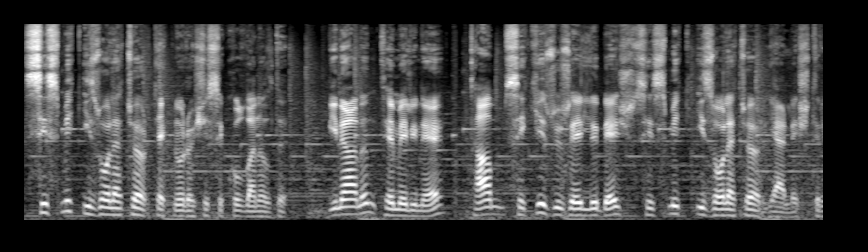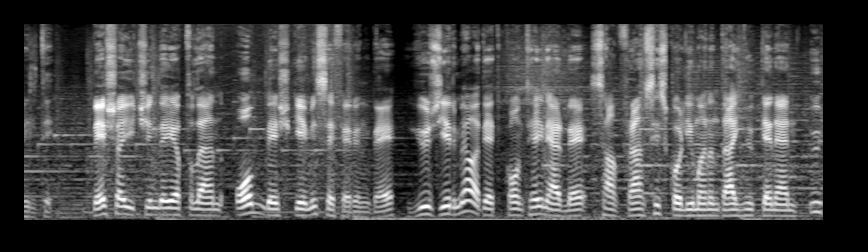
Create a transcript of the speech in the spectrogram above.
sismik izolatör teknolojisi kullanıldı. Binanın temeline tam 855 sismik izolatör yerleştirildi. 5 ay içinde yapılan 15 gemi seferinde 120 adet konteynerle San Francisco limanından yüklenen 3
